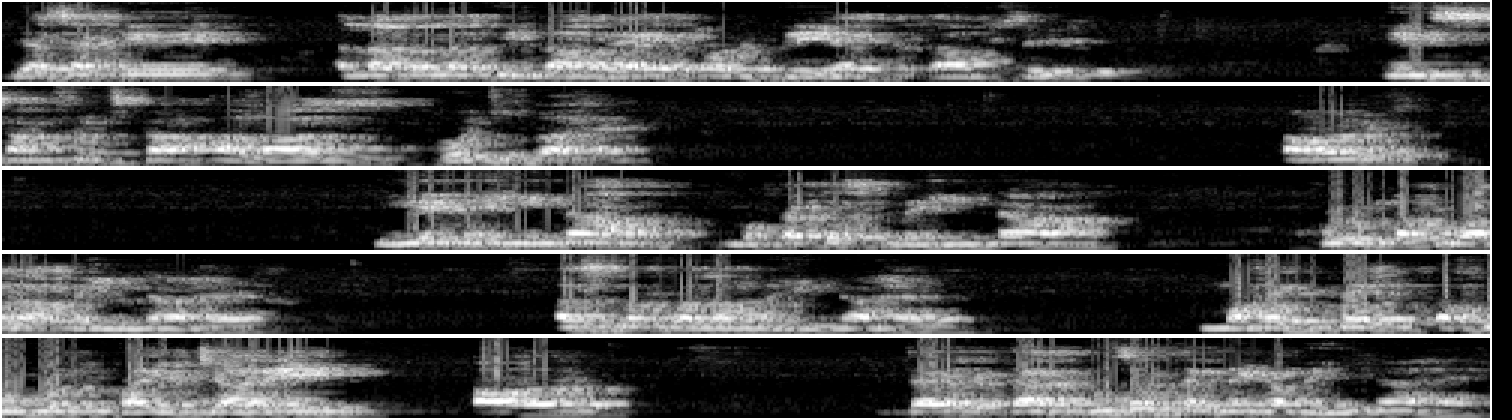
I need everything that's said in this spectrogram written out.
جیسا کہ اللہ تعالیٰ کی لارت اور بیعت کتاب سے اس کانفرنس کا آغاز ہو چکا ہے۔ اور یہ مہینہ مقدس مہینہ، حرمت والا مہینہ ہے، عظمت والا مہینہ ہے۔ محبت، اخوت، بھائی چارے اور در درگزر کرنے کا مہینہ ہے۔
